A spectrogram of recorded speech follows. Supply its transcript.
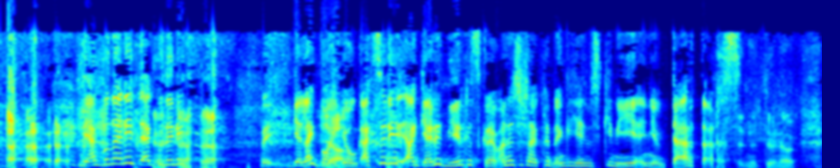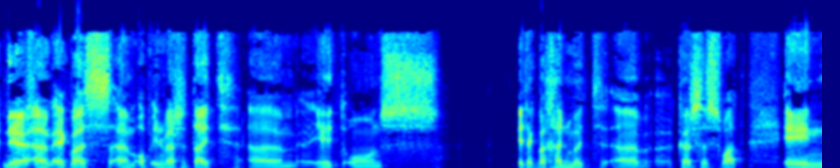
nee, ek wil net ek wil net jy lyk baie ja. jonk. Ek sê jy het dit neergeskryf. Anders sou ek gedink jy is miskien hier in jou 30s. Nee, toe nou. Nee, ehm um, ek was ehm um, op universiteit ehm um, het ons het ek begin met uh kursus swat en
